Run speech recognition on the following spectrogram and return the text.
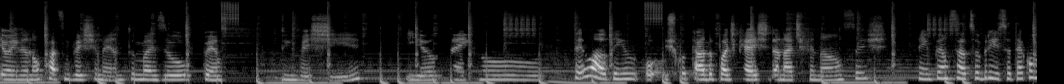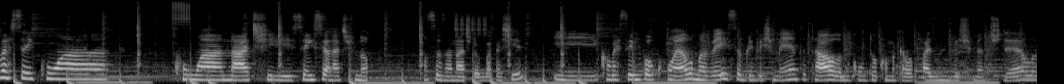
eu ainda não faço investimento, mas eu penso em investir. E eu tenho, sei lá, eu tenho escutado o podcast da Nath Finanças, tenho pensado sobre isso. Até conversei com a, com a Nath, sem ser a Nath Finanças, a Nath do Abacaxi. E conversei um pouco com ela uma vez sobre investimento e tal. Ela me contou como é que ela faz os investimentos dela.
